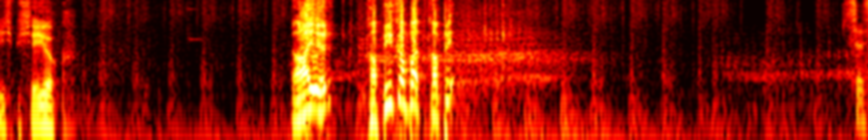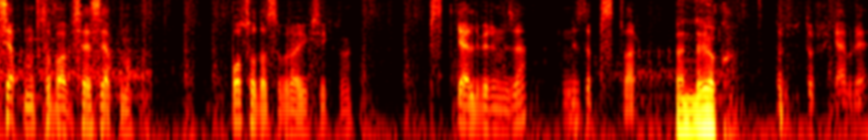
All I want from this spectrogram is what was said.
Hiçbir şey yok. Hayır. Kapıyı kapat. Kapı. Ses yapma Mustafa abi ses yapma. Boss odası bura yüksek ihtimal. Pıst geldi birinize. Birinizde pıst var. Bende yok. Dur dur gel buraya.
